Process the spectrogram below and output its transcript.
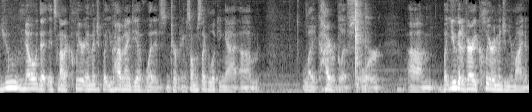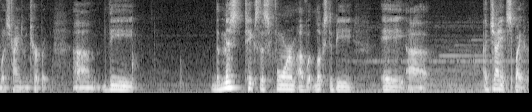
you know that it's not a clear image, but you have an idea of what it's interpreting. It's almost like looking at um, like hieroglyphs, or um, but you get a very clear image in your mind of what it's trying to interpret. Um, the the mist takes this form of what looks to be a uh, a giant spider.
